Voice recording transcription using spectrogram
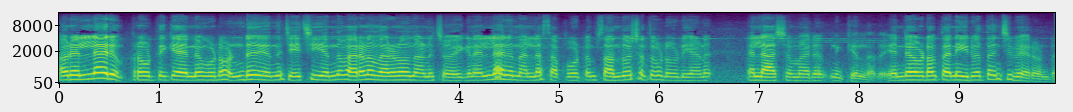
അവരെല്ലാവരും പ്രവർത്തിക്കാൻ എന്നെ കൂടെ ഉണ്ട് എന്ന് ചേച്ചി എന്ന് വരണം വരണമെന്നാണ് ചോദിക്കുന്നത് എല്ലാവരും നല്ല സപ്പോർട്ടും സന്തോഷത്തോടു കൂടിയാണ് എല്ലാ ആശമാരും നിൽക്കുന്നത്. എന്റെ അവിടെ തന്നെ ഇരുപത്തഞ്ച് പേരുണ്ട്.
